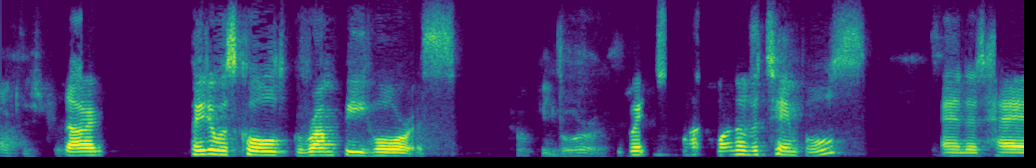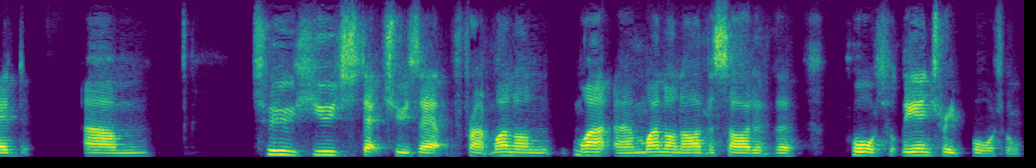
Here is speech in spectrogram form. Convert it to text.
after this trip? So Peter was called Grumpy Horus. Grumpy Horus. We went to one- one of the temples and it had um, two huge statues out the front, one on one, um, one on either side of the portal, the entry portal,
